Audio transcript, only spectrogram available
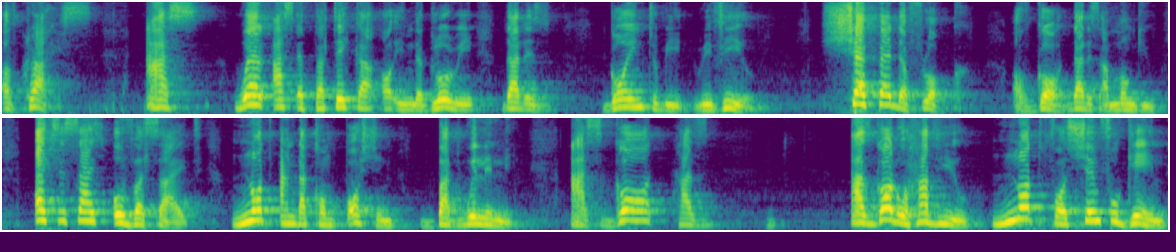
of Christ, as well as a partaker in the glory that is going to be revealed. Shepherd the flock of God that is among you. Exercise oversight, not under compulsion, but willingly. As God has, as God will have you, not for shameful gain,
